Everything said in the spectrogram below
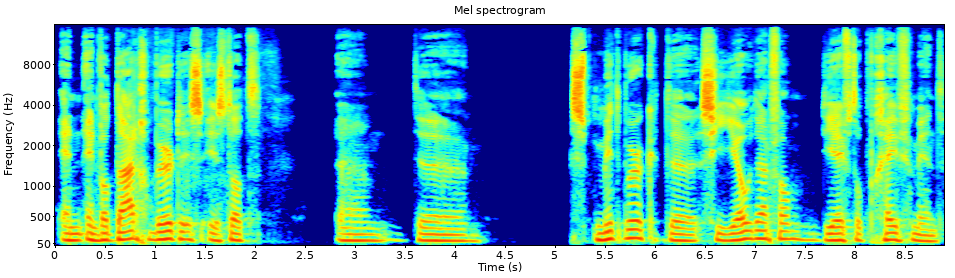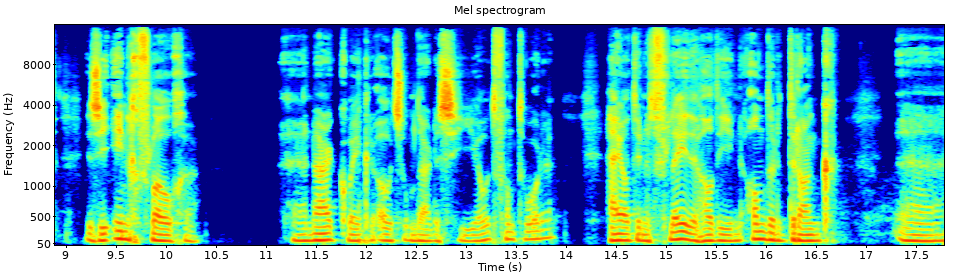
en, en wat daar gebeurd is, is dat ehm, de Smithburg, de CEO daarvan, die heeft op een gegeven moment is hij ingevlogen uh, naar Quaker Oats om daar de CEO van te worden. Hij had in het verleden had hij een ander drank, uh,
